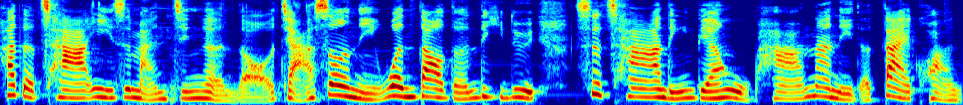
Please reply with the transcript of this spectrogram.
它的差异是蛮惊人的哦。假设你问到的利率是差零点五趴，那你的贷款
